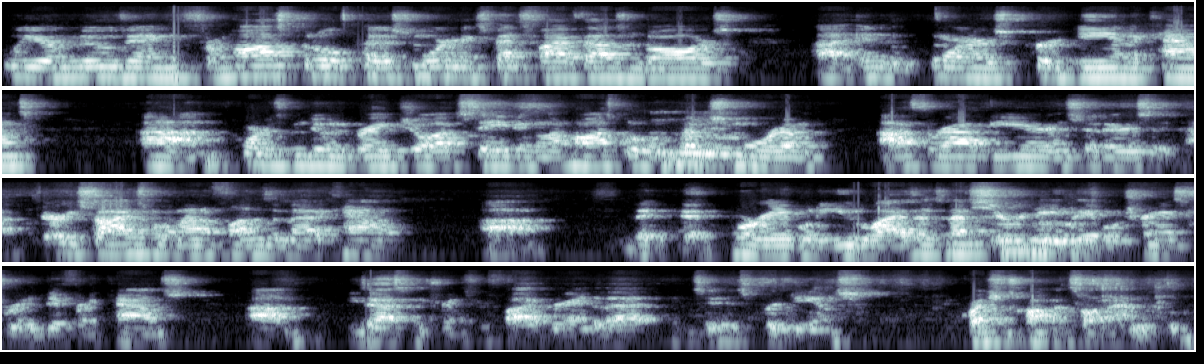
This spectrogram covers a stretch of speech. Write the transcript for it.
we are moving from hospital post-mortem expense five thousand dollars, uh, into the coroner's per diem account. Um, coroner's been doing a great job saving on hospital and Mhm. post-mortem, uh, throughout the year, and so there's a very sizable amount of funds in that account, uh, that, that we're able to utilize as necessary, we're able to transfer to different accounts. Um, he's asking to transfer five grand of that into his per diems. Questions, comments on that?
